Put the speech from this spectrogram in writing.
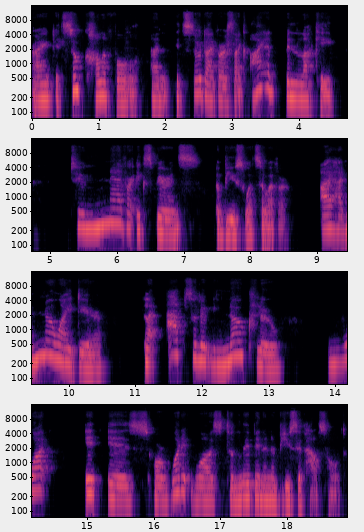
right? It's so colorful and it's so diverse. Like I had been lucky to never experience abuse whatsoever. I had no idea, like absolutely no clue what it is or what it was to live in an abusive household.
